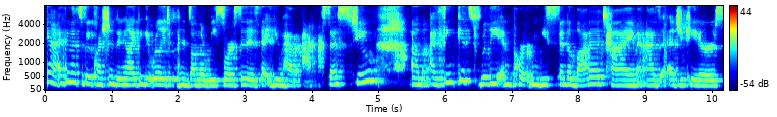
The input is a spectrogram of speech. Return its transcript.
yeah, I think that's a good question, Danielle. I think it really depends on the resources that you have access to. Um, I think it's really important. We spend a lot of time as educators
